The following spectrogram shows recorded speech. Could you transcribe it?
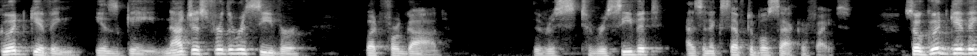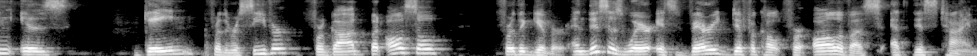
good giving is gain, not just for the receiver, but for God, to receive it as an acceptable sacrifice. So, good giving is gain for the receiver, for God, but also for the giver. And this is where it's very difficult for all of us at this time.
